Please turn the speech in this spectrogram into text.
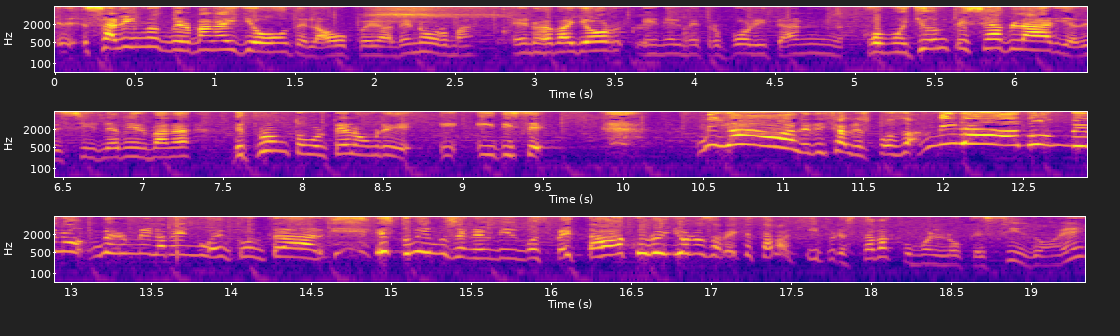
eh, salimos mi hermana y yo de la ópera de Norma en Nueva York, en el Metropolitan. Como yo empecé a hablar y a decirle a mi hermana, de pronto voltea el hombre y, y dice, mira, le dice a la esposa, mira, ¿dónde no me, me la vengo a encontrar? Estuvimos en el mismo espectáculo y yo no sabía que estaba aquí, pero estaba como enloquecido, ¿eh?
